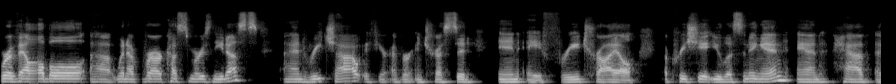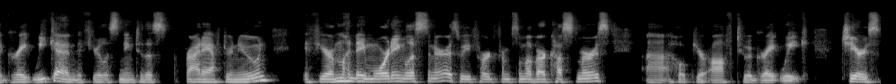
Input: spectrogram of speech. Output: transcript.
we're available uh, whenever our customers need us, and reach out if you're ever interested in a free trial. Appreciate you listening in, and have a great weekend. If you're listening to this Friday afternoon, if you're a Monday morning listener, as we've heard from some of our customers, uh, hope you're off to a great week. Cheers.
